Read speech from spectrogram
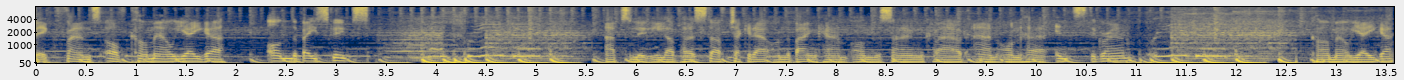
Big fans of Carmel Jaeger on the Bass Scoops. Absolutely love her stuff. Check it out on the Bandcamp, on the SoundCloud, and on her Instagram. Carmel Jaeger.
